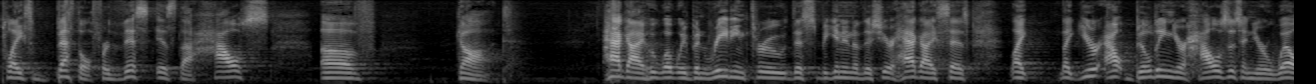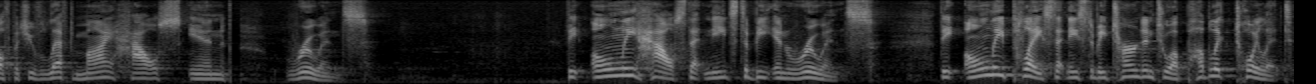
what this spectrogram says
place Bethel, for this is the house of God. Haggai, who what we've been reading through this beginning of this year, Haggai says, like, like you're out building your houses and your wealth, but you've left my house in ruins. The only house that needs to be in ruins, the only place that needs to be turned into a public toilet,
